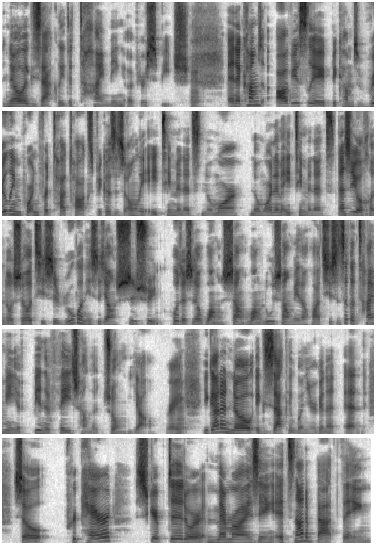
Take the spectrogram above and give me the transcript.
know exactly the timing of your speech. Mm. And it comes obviously it becomes really important for TED Talks because it's only 18 minutes, no more, no more than 18 minutes. 但是有很多时候，其实如果你是用视讯或者是网上网络上面的话，其实这个 timing 也变得非常的重要，right?、嗯、you gotta know exactly when you're gonna end. So prepared, scripted, or memorizing, it's not a bad thing.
